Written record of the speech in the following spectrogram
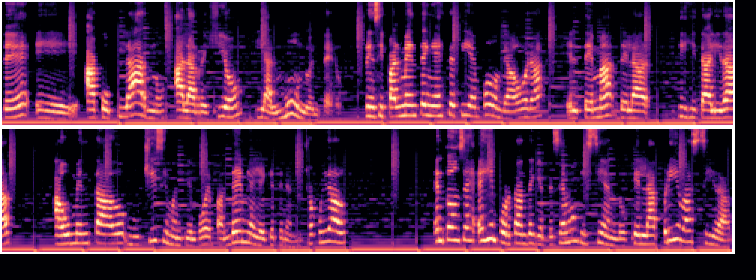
de eh, acoplarnos a la región y al mundo entero. Principalmente en este tiempo donde ahora el tema de la digitalidad ha aumentado muchísimo en tiempo de pandemia y hay que tener mucho cuidado. Entonces es importante que empecemos diciendo que la privacidad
